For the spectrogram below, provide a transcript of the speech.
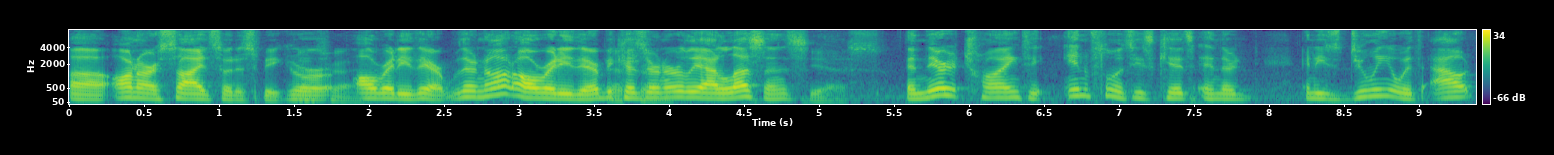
uh, on our side, so to speak, who That's are right. already there. They're not already there because they're in early adolescence, Yes. and they're trying to influence these kids, and they're and he's doing it without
